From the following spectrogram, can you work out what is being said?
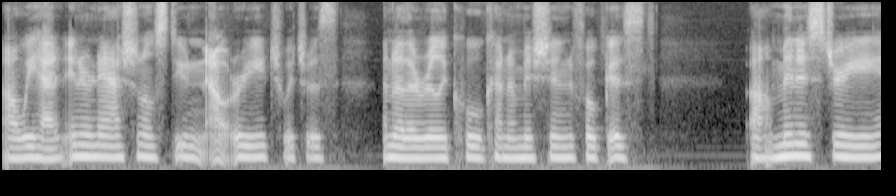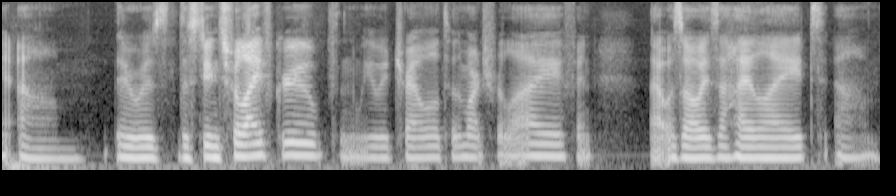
Uh, we had international student outreach, which was another really cool kind of mission focused uh, ministry. Um, there was the Students for Life group, and we would travel to the March for Life, and that was always a highlight. Um,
